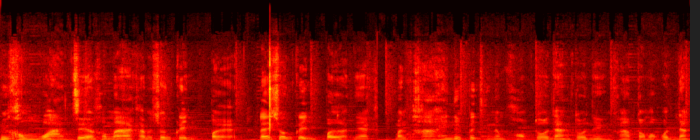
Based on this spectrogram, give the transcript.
มีความหวานเจือเข้ามาครับในช่วงกลิ่นเปิด และช่วงกลิ่นเปิดเนี่ยมันพาให้นึกไปถึงน้ำหอมตัวดังตัวหนึ่งครับต้องบอกว่าดัง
